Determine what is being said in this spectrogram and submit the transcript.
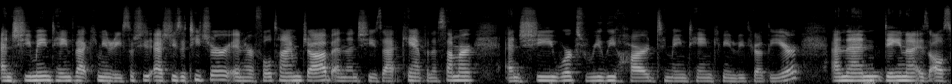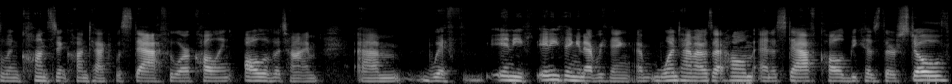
and she maintains that community. So she, as she's a teacher in her full time job, and then she's at camp in the summer, and she works really hard to maintain community throughout the year. And then Dana is also in constant contact with staff who are calling all of the time um, with any anything and everything. Um, one time I was at home, and a staff called because their stove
